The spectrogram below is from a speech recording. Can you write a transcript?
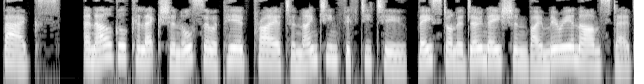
Bags. An algal collection also appeared prior to 1952, based on a donation by Miriam Armstead.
